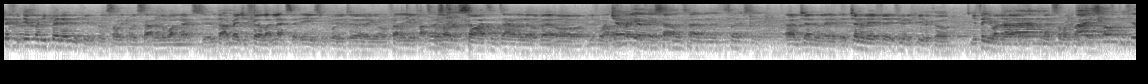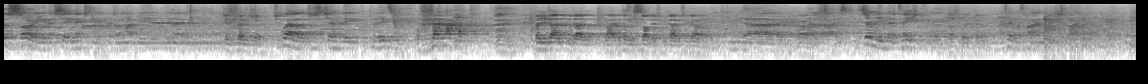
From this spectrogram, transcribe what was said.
If, if when you've been in the cubicle, someone had come and sat on the one next to you, would that have made you feel like less at ease with what you're doing, or felt like you'd have had to kind of, like, quieten down a little bit, or anything like? Generally, or if they sat on the toilet on the toilet seat. Um, generally, it, generally, if, you- if you're in a cubicle, you think you're on your own, and then someone Um, I comes just often feel sorry when they're sitting next to me because I might be, you know, in, infringing. well, just generally polluting. But you don't, you don't, like, it doesn't stop you from going to go. No, no, uh, uh, it's it's generally meditation for me. That's pretty good. I take my time and just like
